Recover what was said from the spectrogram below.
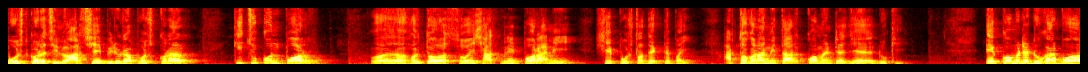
পোস্ট করেছিল আর সেই ভিডিওটা পোস্ট করার কিছুক্ষণ পর হয়তো ছয়, সাত মিনিট পর আমি সেই পোস্টটা দেখতে পাই। আর তখন আমি তার কমেন্টে যে ঢুকি। এই কমেন্টে ঢোকার পর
